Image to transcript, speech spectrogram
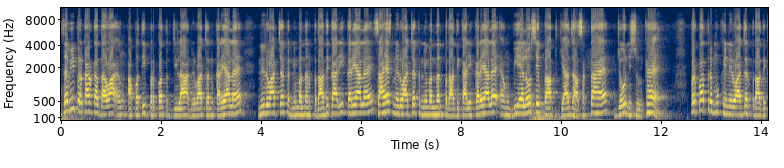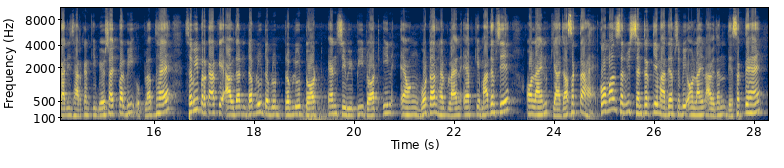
सभी प्रकार का दावा आपत्ति प्रपत्र जिला निर्वाचन कार्यालय निर्वाचक निबंधन पदाधिकारी कार्यालय, सहायक निर्वाचक निबंधन पदाधिकारी कार्यालय एवं बीएलओ से प्राप्त किया जा सकता है, जो निःशुल्क है। प्रपत्र मुख्य निर्वाचन पदाधिकारी झारखंड की वेबसाइट पर भी उपलब्ध है। सभी प्रकार के आवेदन www.ncvp.in एवं वोटर हेल्पलाइन ऐप के माध्यम से ऑनलाइन किया जा सकता है। कॉमन सर्विस सेंटर के माध्यम से भी ऑनलाइन आवेदन दे सकते हैं।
